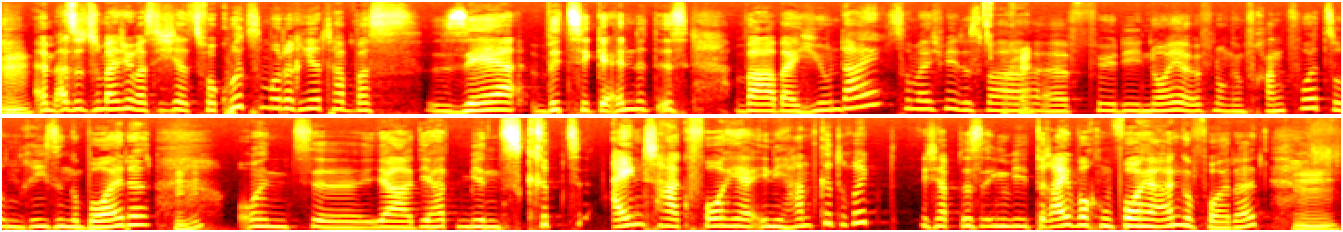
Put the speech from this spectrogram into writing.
Mhm. Ähm, also zum Beispiel, was ich jetzt vor kurzem moderiert habe, was sehr witzig geendet ist, war bei Hyundai zum Beispiel. Das war okay. äh, für die neue Eröffnung in Frankfurt, so ein Riesengebäude. Mhm. Und äh, ja, die hatten mir ein Skript einen Tag vorher in die Hand gedrückt ich habe das irgendwie drei Wochen vorher angefordert. Mhm.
